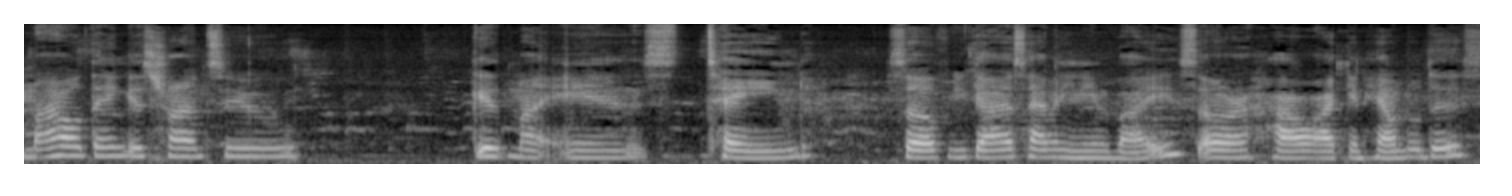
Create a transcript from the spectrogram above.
my whole thing is trying to get my ends tamed. So if you guys have any advice or how I can handle this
